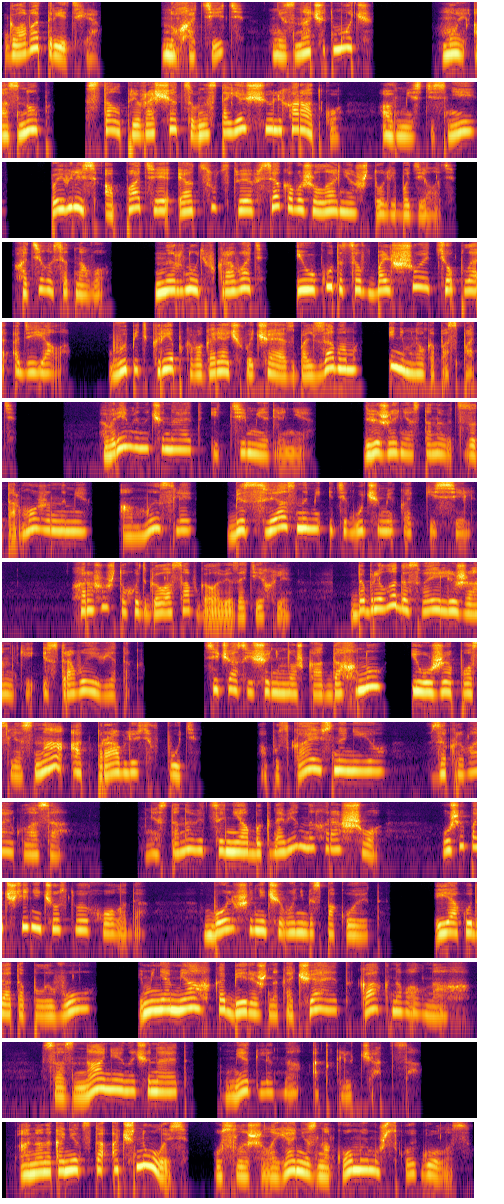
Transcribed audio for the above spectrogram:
Глава третья. Но хотеть не значит мочь. Мой озноб стал превращаться в настоящую лихорадку, а вместе с ней появились апатия и отсутствие всякого желания что-либо делать. Хотелось одного – нырнуть в кровать и укутаться в большое теплое одеяло, выпить крепкого горячего чая с бальзамом и немного поспать. Время начинает идти медленнее. Движения становятся заторможенными, а мысли бессвязными и тягучими, как кисель. Хорошо, что хоть голоса в голове затихли. Добрела до своей лежанки из травы и веток. Сейчас еще немножко отдохну и уже после сна отправлюсь в путь. Опускаюсь на нее, закрываю глаза. Мне становится необыкновенно хорошо. Уже почти не чувствую холода. Больше ничего не беспокоит. Я куда-то плыву, и меня мягко, бережно качает, как на волнах. Сознание начинает медленно отключаться. Она наконец-то очнулась, услышала я незнакомый мужской голос.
